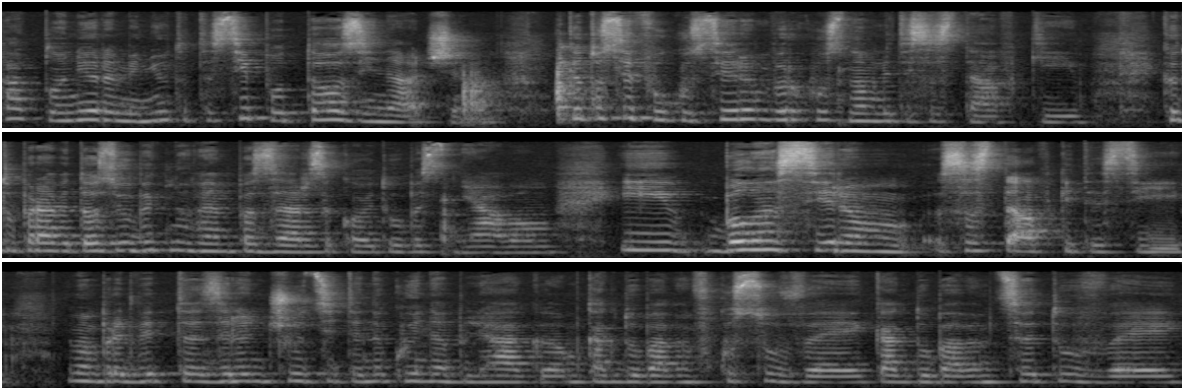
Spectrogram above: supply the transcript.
как планирам менютата си по този начин, като се фокусирам върху основните съставки, като правя този обикновен пазар, за който обяснявам и балансирам съставките си. Имам предвид зеленчуците, на кои наблягам, как добавям вкусове, как добавям цветове.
